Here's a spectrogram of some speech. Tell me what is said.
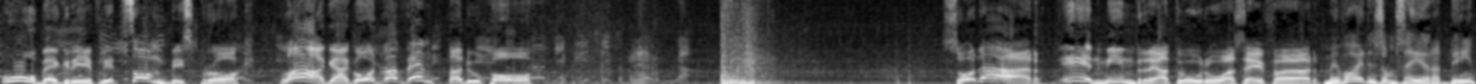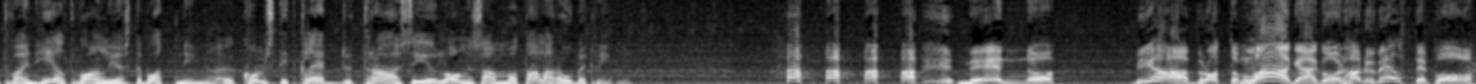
Obegripligt zombiespråk. Lagergård, vad väntar du på? Sådär, en mindre att oroa sig för. Men vad är det som säger att det inte var en helt vanlig österbottning? Eh, Konstigt klädd, trasig, långsam och talar obegripligt. Nej, nå, vi har bråttom. Lagergård, har du bälte på?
